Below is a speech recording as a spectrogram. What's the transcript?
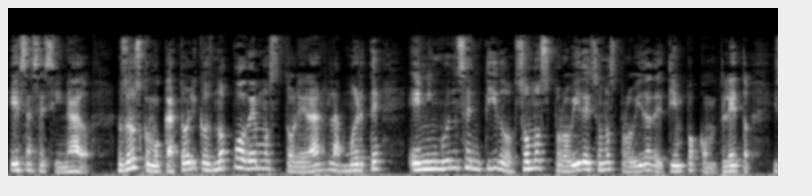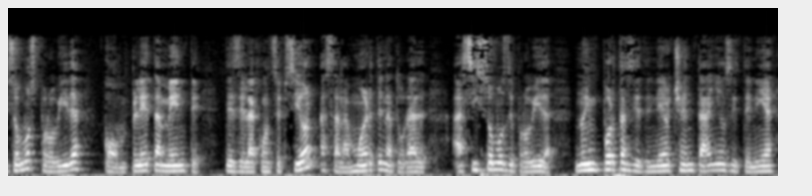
es asesinado. Nosotros como católicos no podemos tolerar la muerte en ningún sentido. Somos pro vida y somos pro vida de tiempo completo y somos pro vida completamente, desde la concepción hasta la muerte natural. Así somos de pro vida. No importa si tenía 80 años, si tenía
